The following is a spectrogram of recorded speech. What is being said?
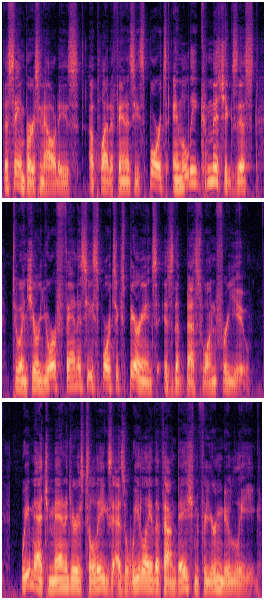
The same personalities apply to fantasy sports, and League Commish exists to ensure your fantasy sports experience is the best one for you. We match managers to leagues as we lay the foundation for your new league.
